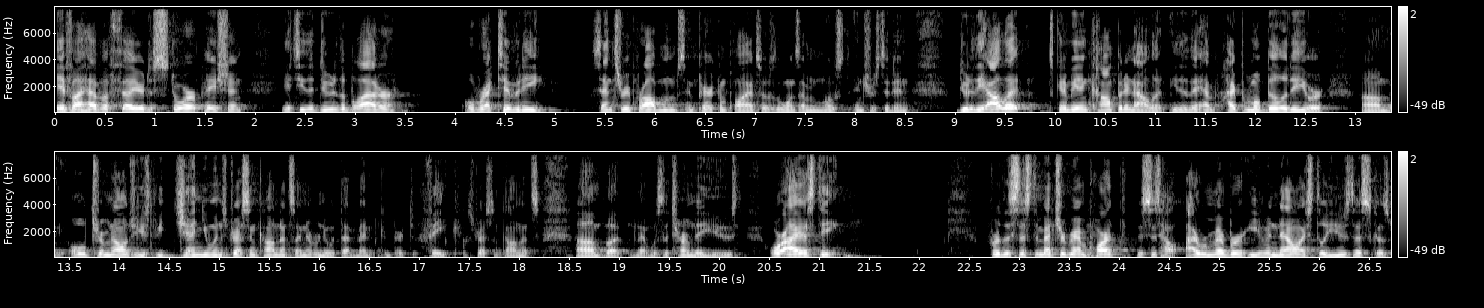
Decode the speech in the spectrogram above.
If I have a failure to store a patient, it's either due to the bladder, overactivity, sensory problems, impaired compliance. Those are the ones I'm most interested in. Due to the outlet, it's going to be an incompetent outlet. Either they have hypermobility or um, the old terminology used to be genuine stress incontinence. I never knew what that meant compared to fake stress incontinence, um, but that was the term they used. Or ISD, for the cystometrogram part, this is how I remember. Even now, I still use this because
